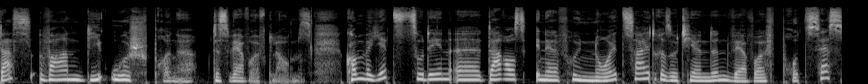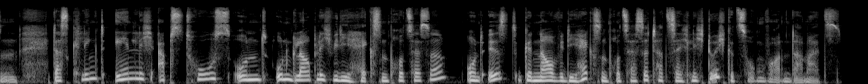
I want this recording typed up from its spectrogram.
das waren die Ursprünge des Werwolfglaubens. Kommen wir jetzt zu den äh, daraus in der frühen Neuzeit resultierenden Werwolfprozessen. Das klingt ähnlich abstrus und unglaublich wie die Hexenprozesse und ist, genau wie die Hexenprozesse, tatsächlich durchgezogen worden damals.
